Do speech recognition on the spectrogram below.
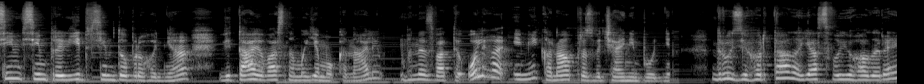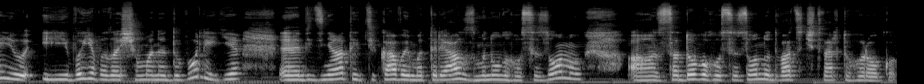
Всім всім привіт, всім доброго дня! Вітаю вас на моєму каналі. Мене звати Ольга і мій канал про звичайні будні. Друзі, гортала я свою галерею і виявила, що в мене доволі є е, відзнятий цікавий матеріал з минулого сезону, з садового сезону 24-го року.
